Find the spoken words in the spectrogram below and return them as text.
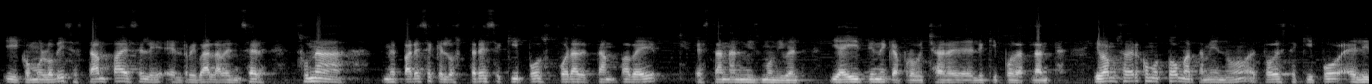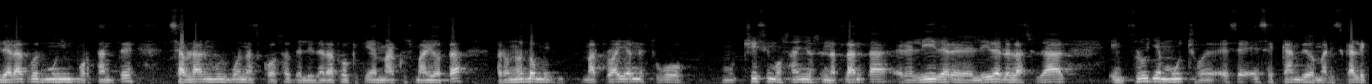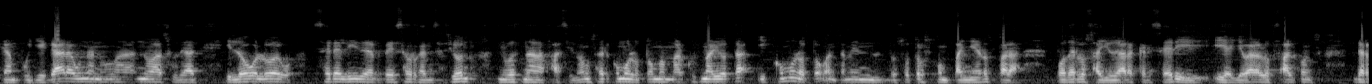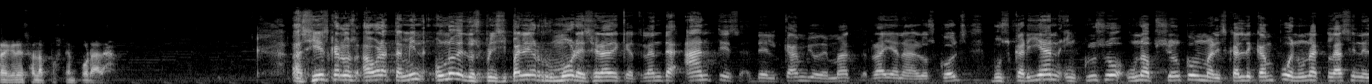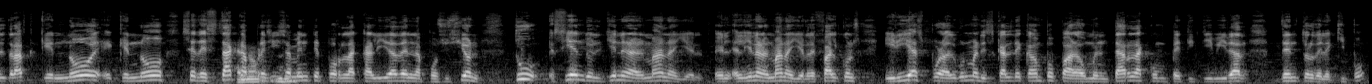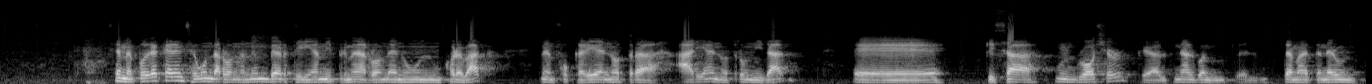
y como lo dices, Tampa es el, rival a vencer. Es una, me parece que los tres equipos fuera de Tampa Bay están al mismo nivel y ahí tiene que aprovechar el equipo de Atlanta. Y vamos a ver cómo toma también, ¿no? Todo este equipo, el liderazgo es muy importante, se hablan muy buenas cosas del liderazgo que tiene Marcus Mariota, pero no es lo mismo. Matt Ryan estuvo muchísimos años en Atlanta, era el líder, era el líder de la ciudad, influye mucho ese, ese cambio de mariscal de campo, llegar a una nueva, nueva ciudad y luego, luego ser el líder de esa organización no es nada fácil. Vamos a ver cómo lo toma Marcos Mariota y cómo lo toman también los otros compañeros para poderlos ayudar a crecer y, y a llevar a los Falcons de regreso a la postemporada. Así es, Carlos. Ahora también uno de los principales rumores era de que Atlanta, antes del cambio de Matt Ryan a los Colts, buscarían incluso una opción como mariscal de campo en una clase en el draft que no, eh, que no se destaca precisamente por la calidad en la posición. Tú, siendo el general manager, el, el general manager de Falcons, ¿irías por algún mariscal de campo para aumentar la competitividad dentro del equipo? Sí, me podría caer en segunda ronda. No invertiría mi primera ronda en un coreback me enfocaría en otra área, en otra unidad. Eh, quizá un rusher, que al final, bueno, el tema de tener un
